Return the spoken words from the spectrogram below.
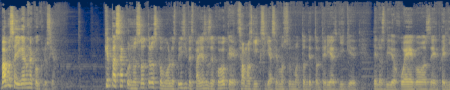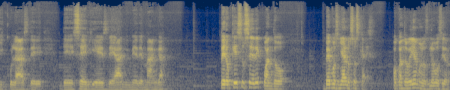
Vamos a llegar a una conclusión. ¿Qué pasa con nosotros como los príncipes payasos del juego que somos geeks y hacemos un montón de tonterías geek eh, de los videojuegos, de películas, de, series, de anime, de manga? Pero ¿qué sucede cuando vemos ya los Oscars? O cuando veíamos los Globos de Oro.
